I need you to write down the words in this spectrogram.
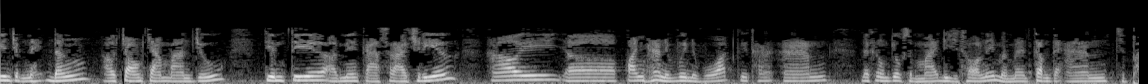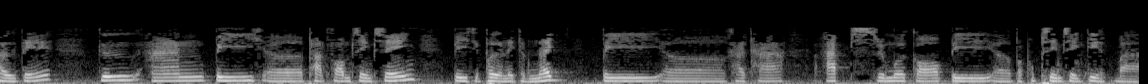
មានចំណេះដឹងឲ្យចងចាំបានយូរទាមទារឲ្យមានការស្រាវជ្រាវហើយបញ្ហានិវិនិវត្តគឺថាអាននៅក្នុងយុគសម័យ digital នេះមិនមែនត្រឹមតែអានសៀវភៅទេ គឺអានពី platform ផ្សេងផ្សេងពីសៀវភៅអេឡិចត្រូនិកពីហៅថា apps ឬមួយក៏ពីប្រភពផ្សេងផ្សេងទៀតបាទ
